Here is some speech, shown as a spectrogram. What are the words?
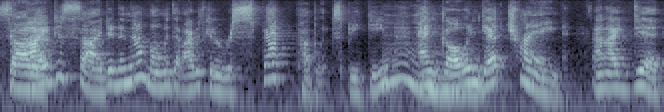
So Got I it. decided in that moment that I was going to respect public speaking hmm. and go and get trained. And I did.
